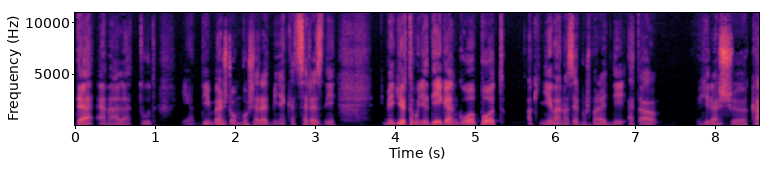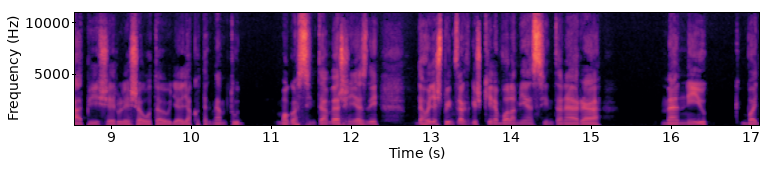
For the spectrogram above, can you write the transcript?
de emellett tud ilyen dimbes dombos eredményeket szerezni. Még írtam, a Degen Golpot, aki nyilván azért most már egy, hát a híres Kálpi sérülése óta ugye gyakorlatilag nem tud magas szinten versenyezni, de hogy a sprintereknek is kéne valamilyen szinten erre menniük, vagy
